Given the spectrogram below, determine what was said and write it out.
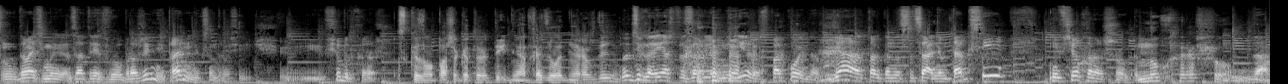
Давайте мы за трезвый образ жизни, правильно, Александр Васильевич? И все будет хорошо. Сказал Паша, который три дня отходил от дня рождения. Ну, типа, я что за рулем не езжу, спокойно. Я только на социальном такси, и все хорошо. Ну, хорошо. Да.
